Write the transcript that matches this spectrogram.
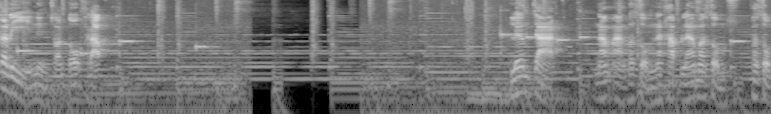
กะหรี่ 1 ช้อนโต๊ะครับ เริ่มจากน้ำอ่างผสมนะครับ แล้วมาผสมผสม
